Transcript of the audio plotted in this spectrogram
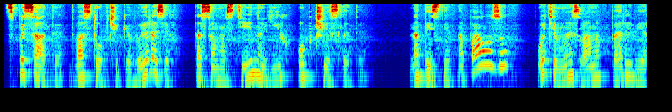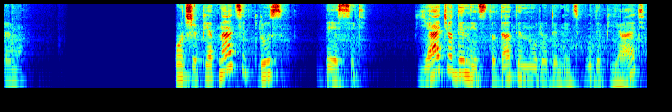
списати два стовпчики виразів та самостійно їх обчислити. Натисніть на паузу, потім ми з вами перевіримо. Отже, 15 плюс 10. 5 одиниць додати 0 одиниць буде 5.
